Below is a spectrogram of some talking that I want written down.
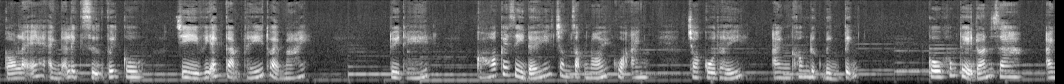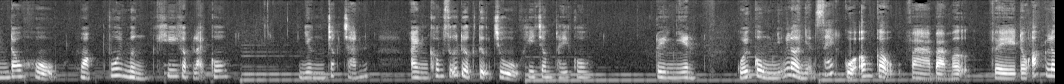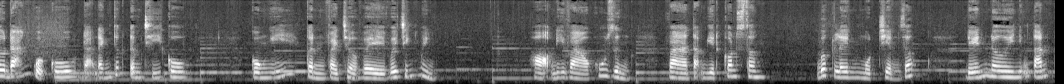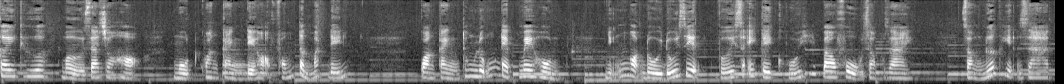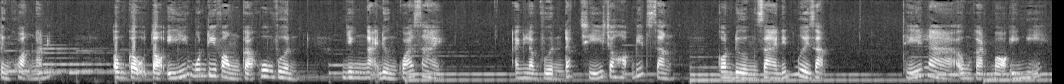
Có lẽ anh đã lịch sự với cô chỉ vì anh cảm thấy thoải mái. Tuy thế, Có cái gì đấy trong giọng nói của anh Cho cô thấy anh không được bình tĩnh. Cô không thể đoán ra anh đau khổ hoặc vui mừng khi gặp lại cô. Nhưng chắc chắn anh không giữ được tự chủ khi trông thấy cô. Tuy nhiên, Cuối cùng những lời nhận xét của ông cậu và bà mợ Về đầu óc lơ đãng của cô đã đánh thức tâm trí cô. Cô nghĩ cần phải trở về với chính mình. Họ đi vào khu rừng và tạm biệt con sông, Bước lên một triển dốc, Đến nơi những tán cây thưa mở ra cho họ Một quang cảnh để họ phóng tầm mắt đến. Quang cảnh thung lũng đẹp mê hồn, Những ngọn đồi đối diện với dãy cây cối bao phủ dọc dài. Dòng nước hiện ra từng khoảng ngắn. Ông cậu tỏ ý muốn đi vòng cả khu vườn, Nhưng ngại đường quá dài anh làm vườn đắc chí cho họ biết rằng Con đường dài đến 10 dặm Thế là ông gạt bỏ ý nghĩ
